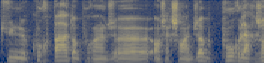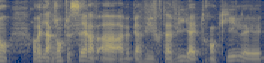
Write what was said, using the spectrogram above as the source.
Tu ne cours pas dans- pour un, euh, en cherchant un job pour l'argent. En fait, l'argent te sert à, à- à vivre ta vie, à être tranquille. Et...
